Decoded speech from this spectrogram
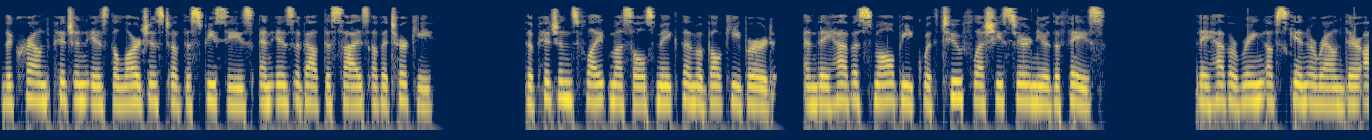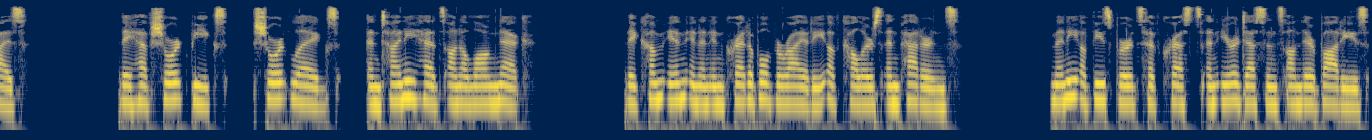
The crowned pigeon is the largest of the species and is about the size of a turkey. The pigeon's flight muscles make them a bulky bird, and they have a small beak with two fleshy cere near the face. They have a ring of skin around their eyes. They have short beaks, short legs, and tiny heads on a long neck. They come in in an incredible variety of colors and patterns. Many of these birds have crests and iridescence on their bodies,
